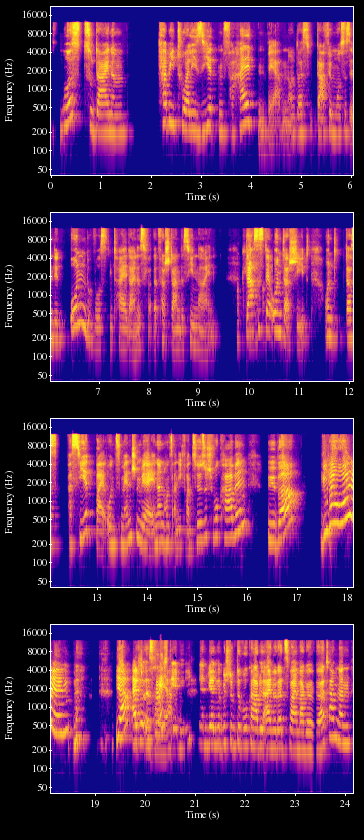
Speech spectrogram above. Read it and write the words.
Es muss zu deinem habitualisierten Verhalten werden und das, dafür muss es in den unbewussten Teil deines Verstandes hinein. Okay. Das ist der Unterschied. Und das passiert bei uns Menschen. Wir erinnern uns an die Französisch-Vokabeln über Wiederholen. Ja, also es reicht ja. eben nicht, wenn wir eine bestimmte Vokabel ein- oder zweimal gehört haben, dann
